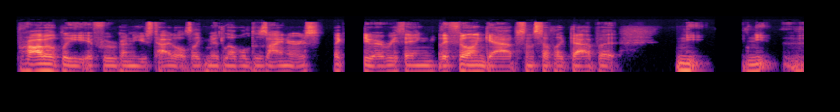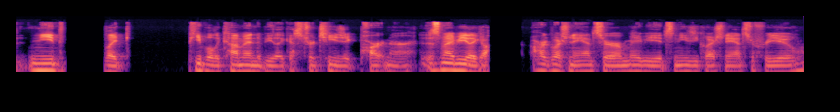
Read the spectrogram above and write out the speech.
probably if we were going to use titles like mid level designers, like do everything, they fill in gaps and stuff like that, but need, need, need like people to come in to be like a strategic partner. This might be like a hard question to answer, or maybe it's an easy question to answer for you.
